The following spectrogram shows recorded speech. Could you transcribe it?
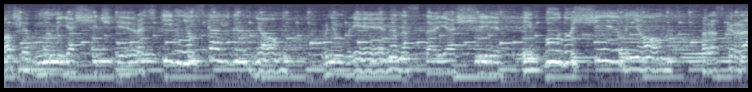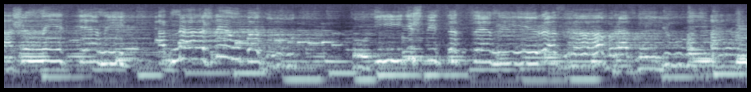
Волшебном ящичке, расти в нем с каждым днем. В нем время настоящее и будущее в нем. Раскрашенные стены однажды упадут. Увидишь ты со сцены разнообразный люд.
